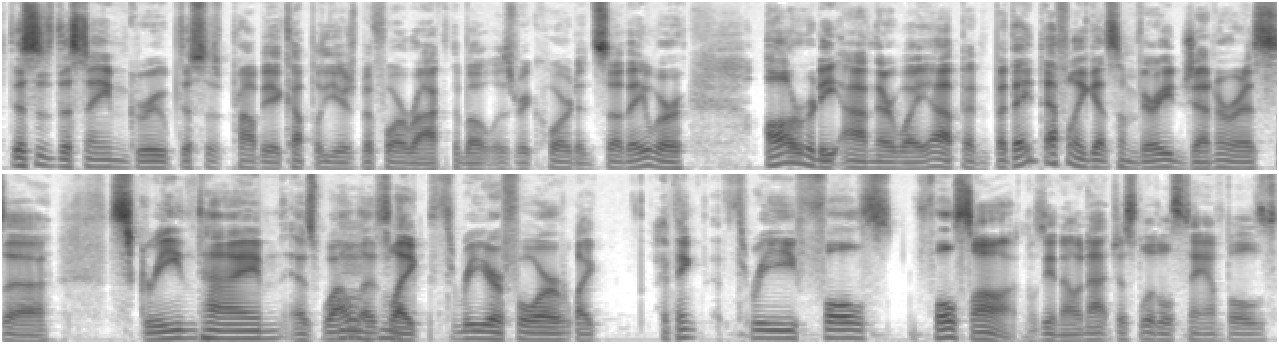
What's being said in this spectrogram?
this is the same group. This was probably a couple years before Rock the Boat was recorded, so they were already on their way up. And but they definitely get some very generous uh, screen time as well as like three or four like. I think three full full songs, you know, not just little samples.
